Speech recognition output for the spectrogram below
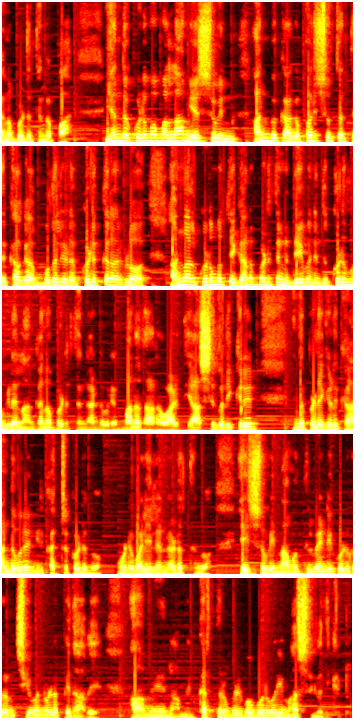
கனப்படுத்துங்கப்பா. எந்த குடும்பமெல்லாம் இயேசுவின் அன்புக்காக பரிசுத்தத்துக்காக முதலிடம் கொடுக்கிறார்களோ அன்னால் குடும்பத்தை கனப்படுத்தின தேவன் இந்த குடும்பங்களை எல்லாம் கனப்படுத்துங்க. ஆண்டவரை மனதார வாழ்த்தி ஆசிர்வதிக்கிறேன். இந்த பிள்ளைகளுக்கு ஆண்டவரை நீர் கற்றுக் கொடுங்க உங்களுடைய வழியில நடத்துங்க. இயேசுவின் நாமத்தில் வேண்டிக் கொடுக்கிறோம் ஜீவனுள்ள பிதாவே. ஆமேன் ஆமென். கர்த்தர் உங்கள் ஒவ்வொருவரையும் ஆசிர்வதிக்கட்டும்.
